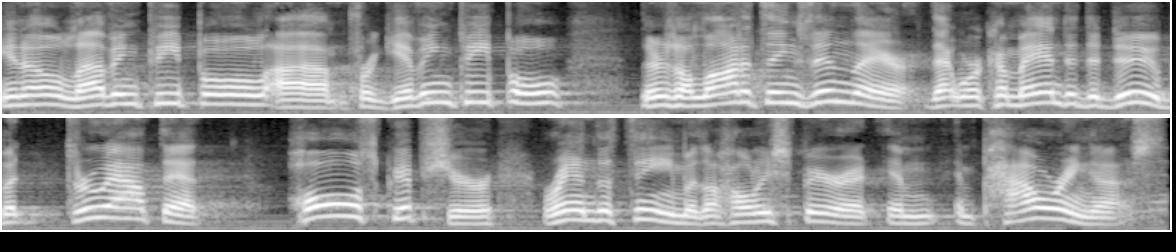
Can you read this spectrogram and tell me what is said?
you know, loving people, um, forgiving people. There's a lot of things in there that we're commanded to do, but throughout that whole scripture ran the theme of the Holy Spirit empowering us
